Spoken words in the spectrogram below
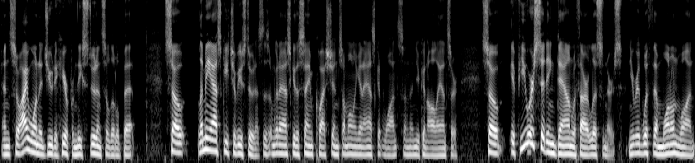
And so I wanted you to hear from these students a little bit. So let me ask each of you students. I'm going to ask you the same question, so I'm only going to ask it once, and then you can all answer. So, if you were sitting down with our listeners, you were with them one on one,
